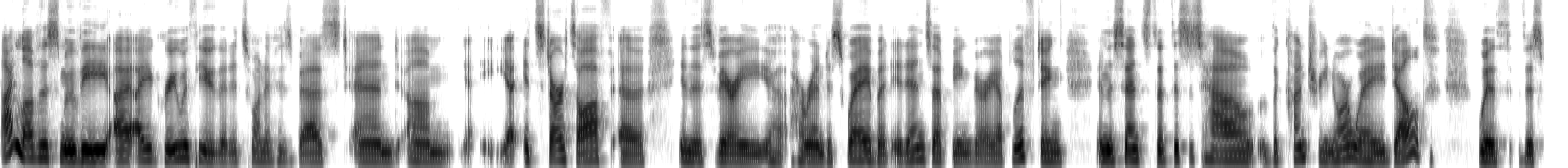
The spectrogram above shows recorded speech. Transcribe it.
I love this movie. I, I, agree with you that it's one of his best, and um, it starts off uh, in this very uh, horrendous way, but it ends up being very uplifting in the sense that this is how the country Norway dealt with this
